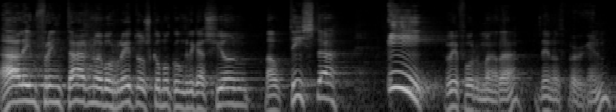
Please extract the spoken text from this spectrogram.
Al enfrentar nuevos retos como congregación bautista y reformada de North Bergen,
